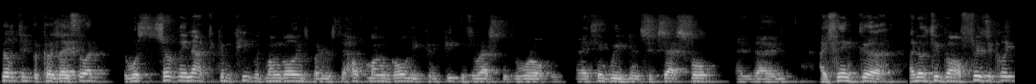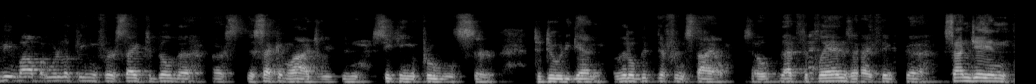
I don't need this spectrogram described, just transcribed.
built it because I thought it was certainly not to compete with Mongolians, but it was to help Mongolia compete with the rest of the world. And I think we've been successful. And I, I think, uh, I don't think I'll physically be involved, but we're looking for a site to build a, a the second lodge. We've been seeking approvals or to do it again, a little bit different style. So that's the plans. And I think uh, Sanjay and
